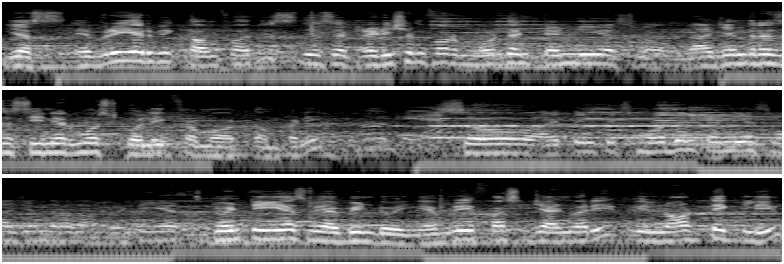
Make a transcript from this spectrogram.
Yes, every year we come for this. This is a tradition for more than 10 years now. Rajendra is a senior most colleague from our company. Okay. So I think it's more than 10 years Rajendra now. 20 years. 20 years we have been doing. Every 1st January we will not take leave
